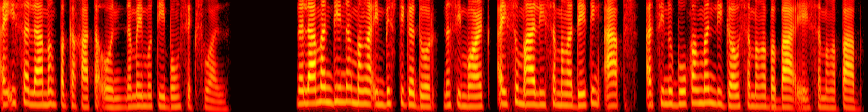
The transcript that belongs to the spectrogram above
ay isa lamang pagkakataon na may motibong sexual. Nalaman din ng mga investigador na si Mark ay sumali sa mga dating apps at sinubukang manligaw sa mga babae sa mga pub,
